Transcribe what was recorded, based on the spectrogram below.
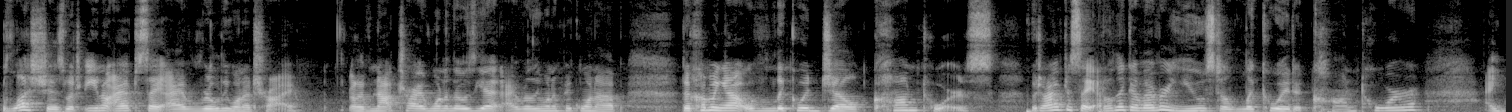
blushes, which you know I have to say I really want to try. I've not tried one of those yet. I really want to pick one up. They're coming out with liquid gel contours, which I have to say, I don't think I've ever used a liquid contour. I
